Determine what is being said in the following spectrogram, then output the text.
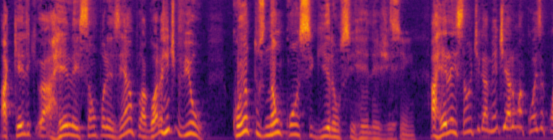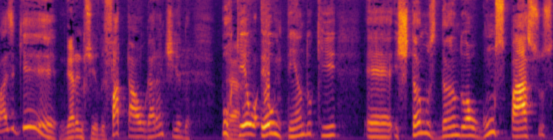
Aquele, que- a reeleição, por exemplo, agora a gente viu quantos não conseguiram se reeleger. Sim. A reeleição antigamente era uma coisa quase que Garantido. fatal, garantida. Porque É. eu, eu entendo que é, estamos dando alguns passos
